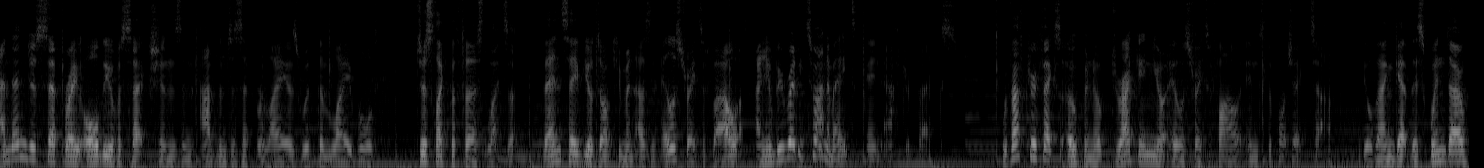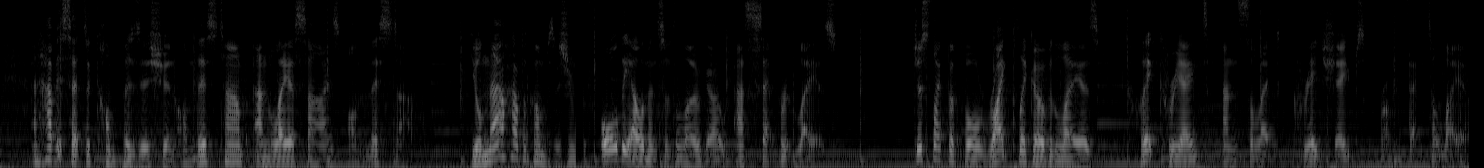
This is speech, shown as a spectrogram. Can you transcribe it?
And then just separate all the other sections and add them to separate layers with them labelled just like the first letter. Then save your document as an Illustrator file and you'll be ready to animate in After Effects. With After Effects open up, drag in your Illustrator file into the Project tab. You'll then get this window and have it set to Composition on this tab and Layer Size on this tab. You'll now have a composition with all the elements of the logo as separate layers. Just like before, right click over the layers, click Create and select Create Shapes from Vector Layer.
